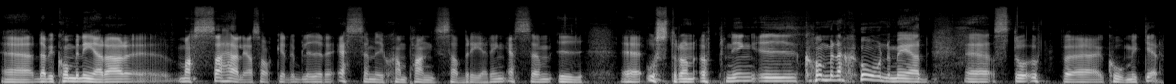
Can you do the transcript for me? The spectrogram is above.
Eh, där vi kombinerar eh, massa härliga saker. Det blir SM i champagnesabrering, SM i eh, ostronöppning i kombination med eh, stå upp eh, komiker.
